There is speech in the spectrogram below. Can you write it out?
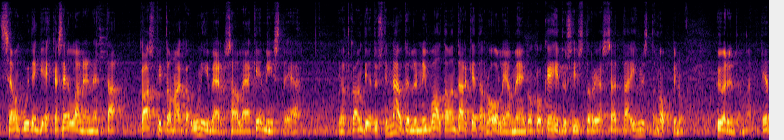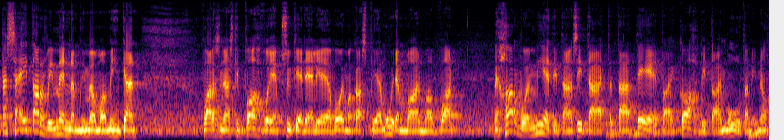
se on kuitenkin ehkä sellainen, että kasvit on aika universaaleja kemistejä, jotka on tietysti näytellyt niin valtavan tärkeitä roolia meidän koko kehityshistoriassa, että ihmiset on oppinut hyödyntämään niitä. Ja tässä ei tarvi mennä nimenomaan mihinkään varsinaisesti vahvojen psykedeelia ja voimakasvien ja muiden maailmaan, vaan me harvoin mietitään sitä, että tämä tee tai kahvi tai muuta, niin ne on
